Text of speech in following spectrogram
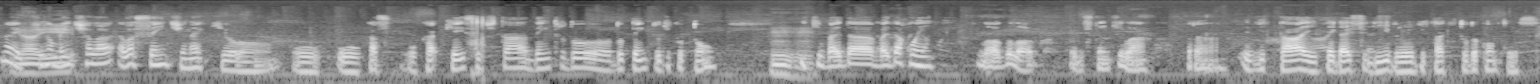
Não, e e aí, finalmente ela, ela sente, né, que o, o, o, o Ca- Casey tá dentro do, do templo de Kuton Uhum. e que vai dar, vai dar ruim logo, logo. Eles têm que ir lá pra evitar e pegar esse livro e evitar que tudo aconteça.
